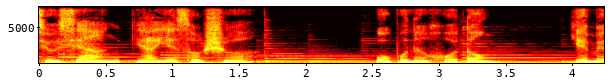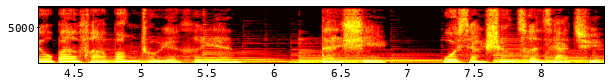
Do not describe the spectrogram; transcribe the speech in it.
就像雅野所说：“我不能活动，也没有办法帮助任何人，但是我想生存下去。”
